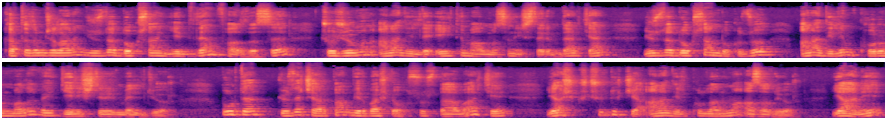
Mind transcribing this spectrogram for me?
Katılımcıların %97'den fazlası çocuğumun ana dilde eğitim almasını isterim derken %99'u ana dilim korunmalı ve geliştirilmeli diyor. Burada göze çarpan bir başka husus daha var ki yaş küçüldükçe ana dil kullanımı azalıyor. Yani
